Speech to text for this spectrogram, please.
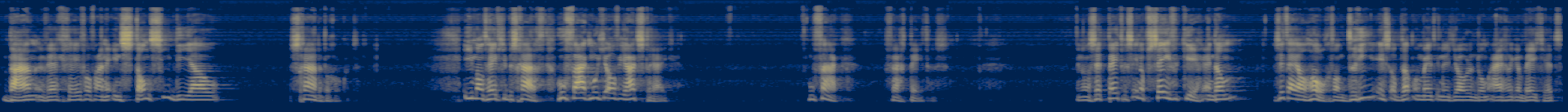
baan, een werkgever, of aan een instantie die jou schade berokkent. Iemand heeft je beschadigd. Hoe vaak moet je over je hart strijken? Hoe vaak? vraagt Petrus. En dan zet Petrus in op zeven keer. En dan zit hij al hoog. Want drie is op dat moment in het Jodendom eigenlijk een beetje het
